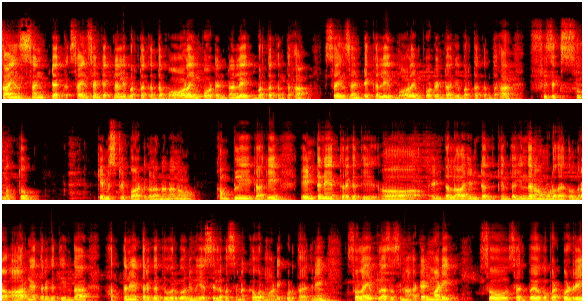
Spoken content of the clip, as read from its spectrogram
science and tech science and ಟೆಕ್ನಲ್ಲಿ ಬರ್ತಕ್ಕಂಥ ಭಾಳ ಇಂಪಾರ್ಟೆಂಟ್ನಲ್ಲಿ ಬರ್ತಕ್ಕಂತಹ ಸೈನ್ಸ್ ಆ್ಯಂಡ್ ಟೆಕ್ಕಲ್ಲಿ ಭಾಳ ಇಂಪಾರ್ಟೆಂಟ್ ಆಗಿ ಬರ್ತಕ್ಕಂತಹ ಫಿಸಿಕ್ಸು ಮತ್ತು ಕೆಮಿಸ್ಟ್ರಿ ಪಾರ್ಟ್ಗಳನ್ನು ನಾನು ಕಂಪ್ಲೀಟ್ ಆಗಿ ಎಂಟನೇ ತರಗತಿ ಎಂಟಲ್ಲ ಎಂಟದಕ್ಕಿಂತ ಹಿಂದೆ ನಾವು ನೋಡೋದಾಯ್ತು ಅಂದ್ರೆ ಆರನೇ ತರಗತಿಯಿಂದ ಹತ್ತನೇ ತರಗತಿವರೆಗೂ ನಿಮಗೆ ಸಿಲೆಬಸ್ಸನ್ನು ಕವರ್ ಮಾಡಿ ಕೊಡ್ತಾ ಇದ್ದೀನಿ. ಸೊ ಲೈವ್ ಕ್ಲಾಸಸ್ಸನ್ನು ಅಟೆಂಡ್ ಮಾಡಿ. ಸೊ ಸದುಪಯೋಗ ಪಡ್ಕೊಳ್ರಿ.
